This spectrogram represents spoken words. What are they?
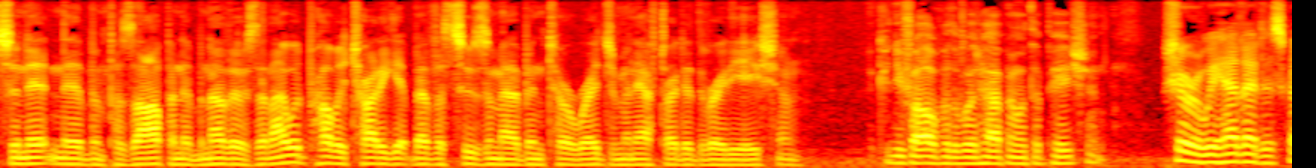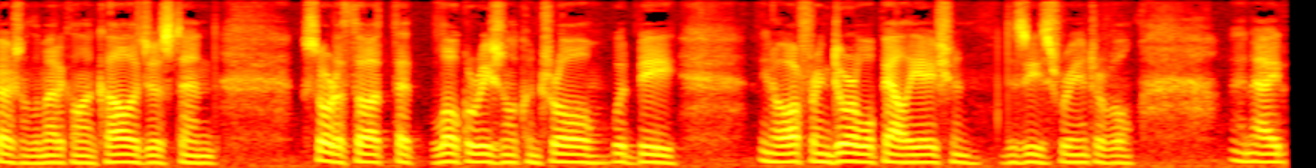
sunitinib and pazopanib and others that I would probably try to get bevacizumab into a regimen after I did the radiation. Can you follow up with what happened with the patient? Sure. We had that discussion with the medical oncologist and sort of thought that local regional control would be, you know, offering durable palliation, disease-free interval. And I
